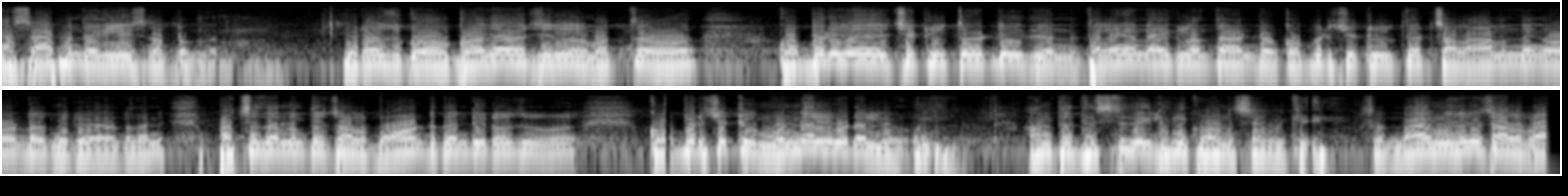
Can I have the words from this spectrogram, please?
ఆ శాపం తగిలేసినట్టుంది. ఈరోజు గో గోదావరి జిల్లాలో మొత్తం కొబ్బరి చెట్లతోటి ఇది తెలంగాణ నాయకులంతా అంటారు కొబ్బరి చెట్లతో చాలా ఆనందంగా ఉంటుంది మీరు ఏమంటుందని పచ్చదనంతో చాలా బాగుంటుందండి. ఈరోజు కొబ్బరి చెట్లు ముండలు కూడా లేవు. అంత దిష్టి తగిలింది కోనసీమకి. సో నాకు నిజంగా చాలా బాగా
